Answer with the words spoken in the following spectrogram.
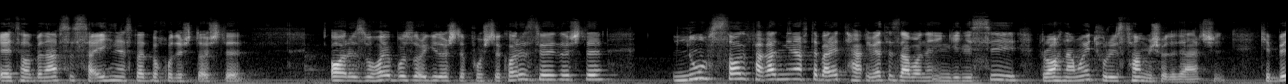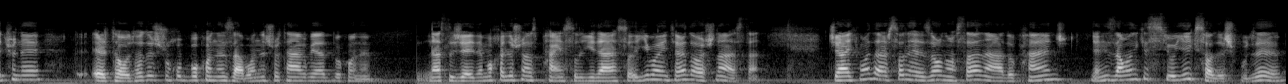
اعتماد به نفس صحیح نسبت به خودش داشته. آرزوهای بزرگی داشته پشت کار زیادی داشته. نه سال فقط می‌رفته برای تقویت زبان انگلیسی راهنمای توریست ها می‌شده در چین که بتونه ارتباطاتش رو خوب بکنه زبانش رو تقویت بکنه. نسل جدید ما خیلیشون از 5 سالگی ده سالگی با اینترنت آشنا هستن. جک ما در سال 1995 یعنی زمانی که 31 سالش بوده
